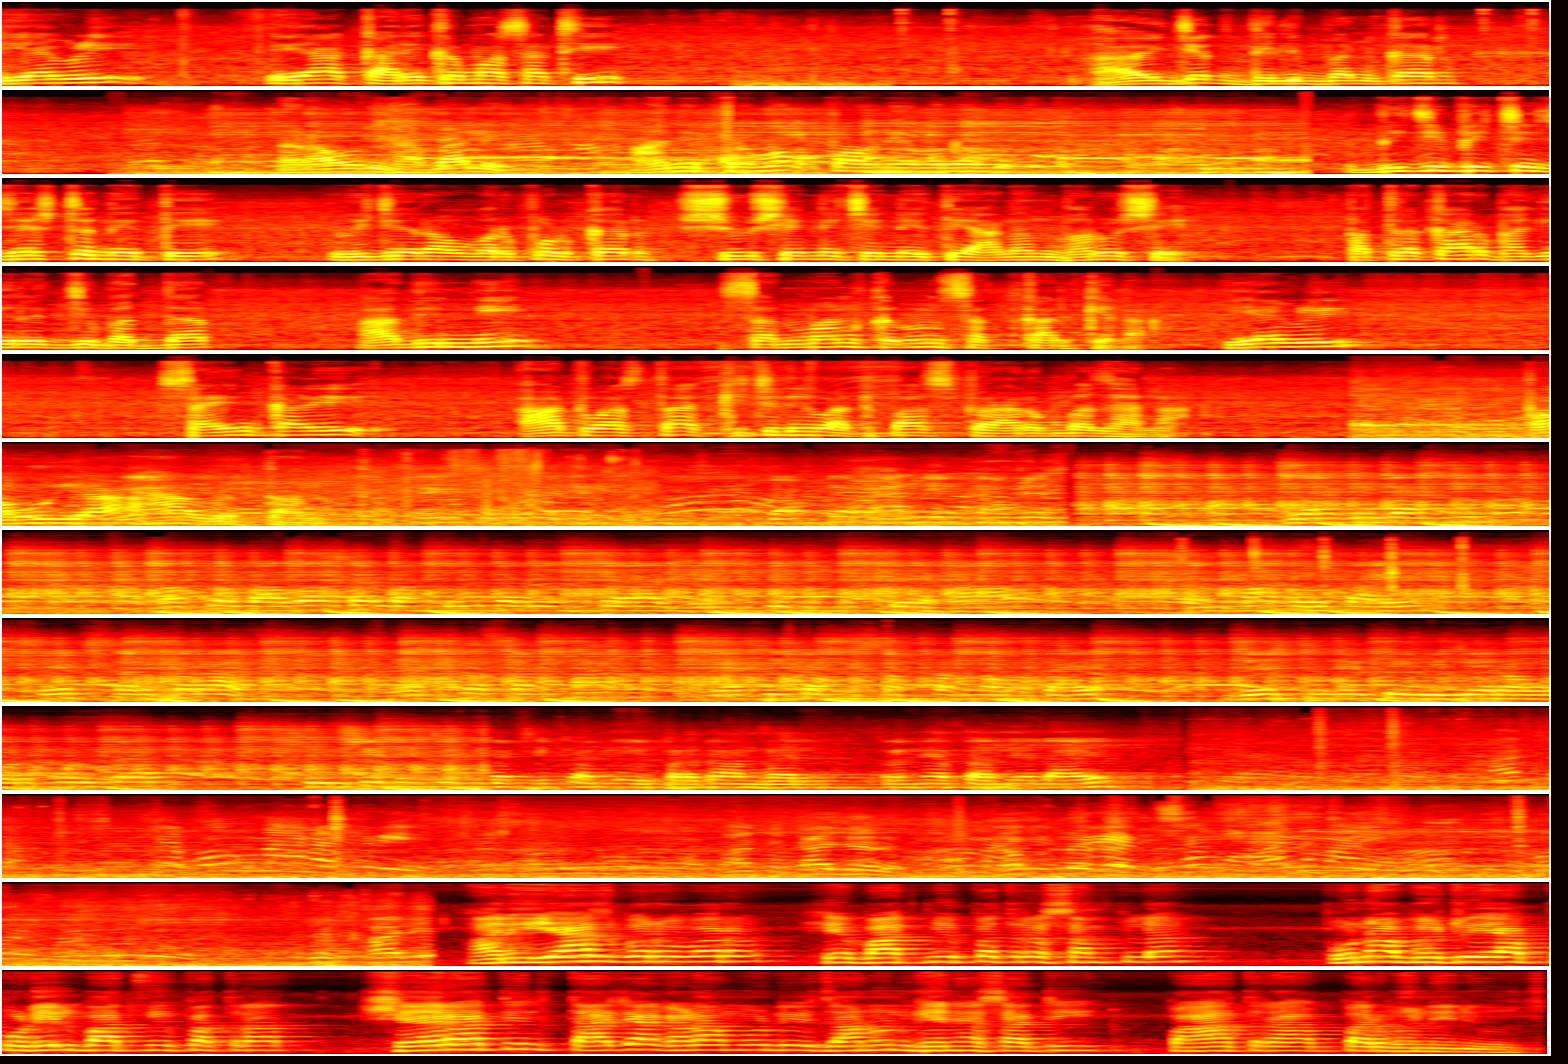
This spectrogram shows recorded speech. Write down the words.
यावेळी या कार्यक्रमासाठी आयोजक दिलीप बनकर राहुल धबाले आणि प्रमुख पाहुणे म्हणून बी जे पीचे ज्येष्ठ नेते विजयराव वरपोडकर शिवसेनेचे नेते आनंद भरोसे पत्रकार भागीरथजी बद्दार आदींनी सन्मान करून सत्कार केला. यावेळी सायंकाळी आठ वाजता खिचडी वाटपास प्रारंभ झाला. पाहूया हा वृत्तांत. डॉक्टर अनिल कांबळे या ठिकाणी डॉक्टर बाबासाहेब आंबेडकर यांच्या जयंतीनिमित्त हा सन्मान होत आहे. शेख सरफराज यांचा सन्मान या ठिकाणी संपन्न होत आहे. ज्येष्ठ नेते विजयराव वरपूरकर शिवसेनेचे या ठिकाणी प्रदान झाले करण्यात आलेला आहे. आणि याचबरोबर हे बातमीपत्र संपलं. पुन्हा भेटूया पुढील बातमीपत्रात. शहरातील ताज्या घडामोडी जाणून घेण्यासाठी पाहत राहा परभणी न्यूज.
